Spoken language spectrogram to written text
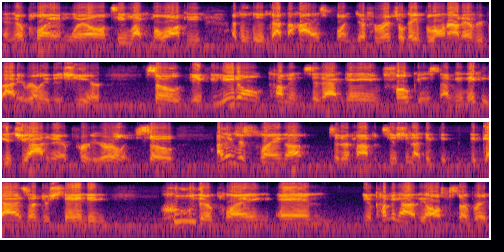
and they're playing well, a team like Milwaukee, I think they've got the highest point differential. They've blown out everybody really this year. So if you don't come into that game focused, I mean, they can get you out of there pretty early. So I think just playing up to their competition. I think the, the guys understanding who they're playing and you know coming out of the All Star break.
